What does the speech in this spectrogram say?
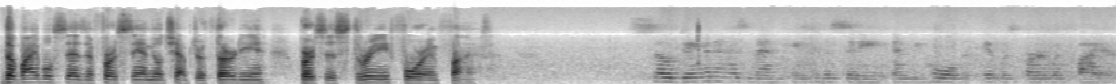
The Bible says in 1 Samuel chapter 30, verses 3, 4, and 5. So David and his men came to the city, and behold, it was burned with fire,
